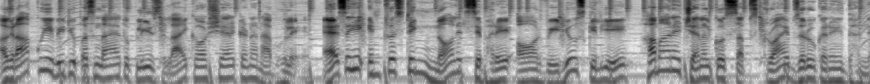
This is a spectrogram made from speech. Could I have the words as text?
अगर आपको ये वीडियो पसंद आया तो प्लीज़ लाइक और शेयर करना ना भूलें। ऐसे ही इंटरेस्टिंग नॉलेज से भरे और वीडियोस के लिए हमारे चैनल को सब्सक्राइब ज़रूर करें। धन्यवाद।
